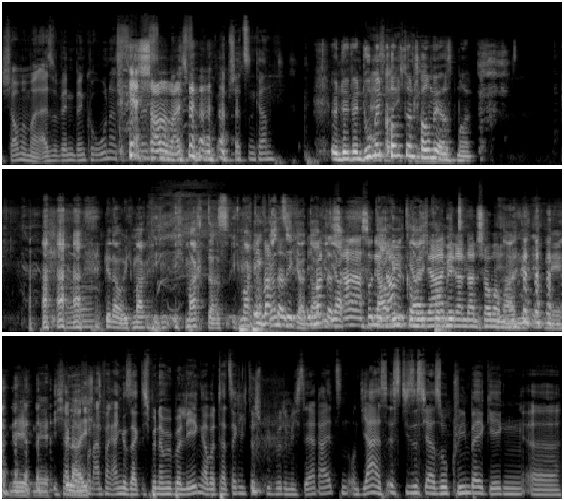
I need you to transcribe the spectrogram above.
Schauen wir mal. Also wenn, wenn Corona es ja, schauen wir mal. abschätzen kann. Und wenn du also mitkommst, dann schauen wir erstmal. genau, ich mach, ich, ich mach das. Ich mach das ich mach ganz das, sicher. Ich David, mach das. Ja, ah, so, nee, David, David kommt ja, ja nee, dann, dann schauen wir mal. Ja, nee, nee, nee, ich habe ja von Anfang an gesagt, ich bin am überlegen, aber tatsächlich, das Spiel würde mich sehr reizen. Und ja, es ist dieses Jahr so Green Bay gegen äh,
